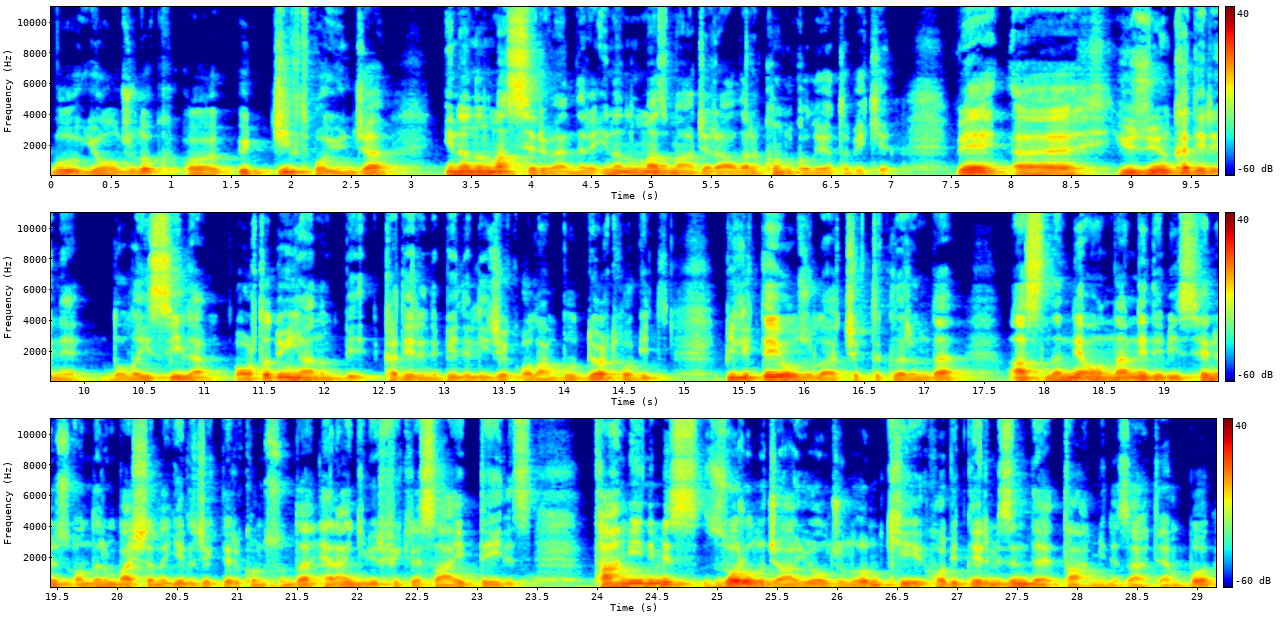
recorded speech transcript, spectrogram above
bu yolculuk 3 cilt boyunca inanılmaz serüvenlere, inanılmaz maceralara konuk oluyor tabii ki. Ve e, yüzüğün kaderini dolayısıyla Orta Dünya'nın kaderini belirleyecek olan bu dört hobbit birlikte yolculuğa çıktıklarında aslında ne onlar ne de biz henüz onların başlarına gelecekleri konusunda herhangi bir fikre sahip değiliz. Tahminimiz zor olacağı yolculuğun ki hobbitlerimizin de tahmini zaten bu.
